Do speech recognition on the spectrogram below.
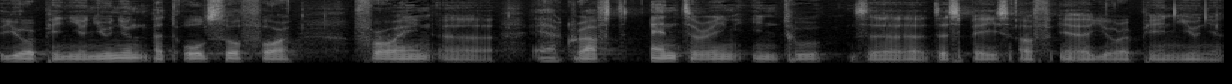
European Union, but also for foreign uh, aircraft entering into the, the space of uh, European Union.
